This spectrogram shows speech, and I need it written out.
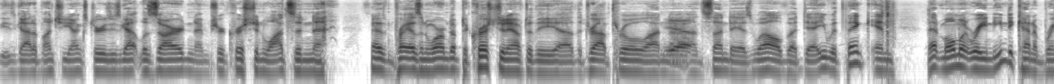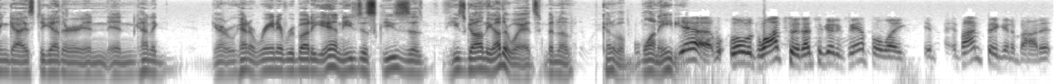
he's got a bunch of youngsters. He's got Lazard, and I'm sure Christian Watson uh, hasn't, probably hasn't warmed up to Christian after the uh, the drop throw on uh, yeah. uh, on Sunday as well. But uh, you would think in that moment where you need to kind of bring guys together and, and kind of you know, kind of rein everybody in, he's just he's a, he's gone the other way. It's been a kind of a 180. Yeah, well, with Watson, that's a good example. Like if if I'm thinking about it,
